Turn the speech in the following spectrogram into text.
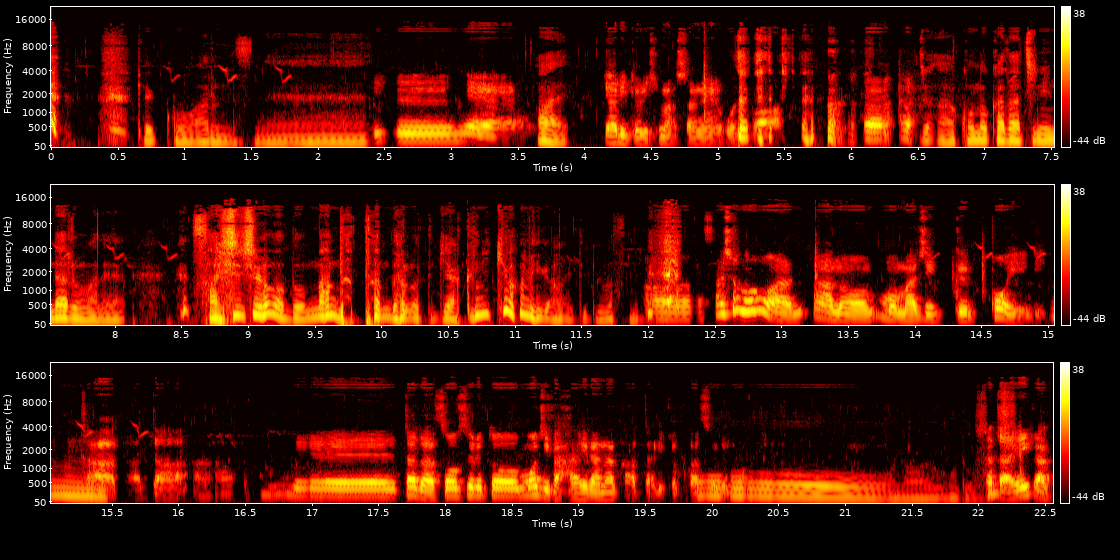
結構あるんですね。そういうね、はい。やりとりしましたね、これは。じゃあ、この形になるまで、最初のどんなんだったんだろうって逆に興味が湧いてきますね。最初の方は、あの、もうマジックっぽいうん。で、ただそうすると文字が入らなかったりとかするおー、なるほど。ただ絵が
